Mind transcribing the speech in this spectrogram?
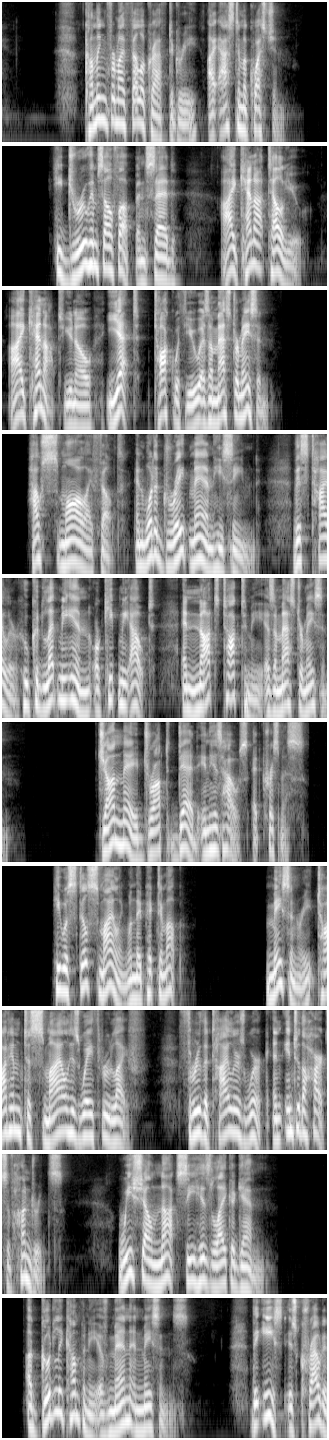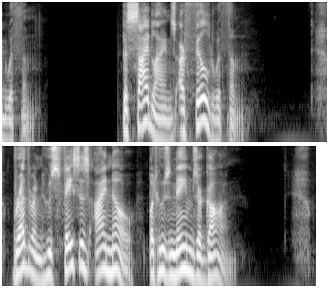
Coming for my fellowcraft degree, I asked him a question. He drew himself up and said, I cannot tell you. I cannot, you know, yet talk with you as a master mason. How small I felt, and what a great man he seemed, this Tyler who could let me in or keep me out, and not talk to me as a master mason. John May dropped dead in his house at Christmas. He was still smiling when they picked him up. Masonry taught him to smile his way through life, through the Tyler's work and into the hearts of hundreds. We shall not see his like again. A goodly company of men and masons. The East is crowded with them. The sidelines are filled with them. Brethren whose faces I know, but whose names are gone.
